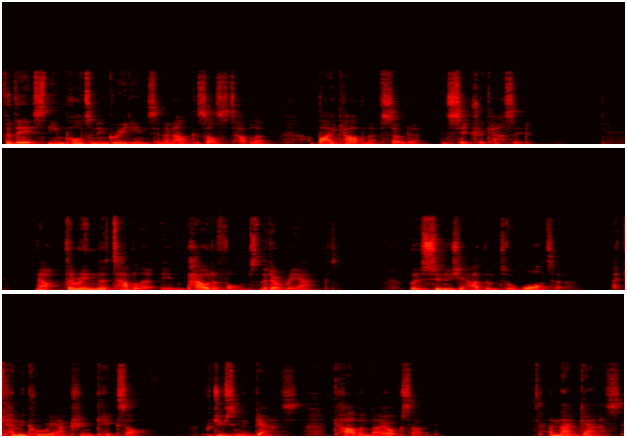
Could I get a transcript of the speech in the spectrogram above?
For this, the important ingredients in an Alka-Seltzer tablet are bicarbonate of soda and citric acid. Now, they're in the tablet in powder form, so they don't react. But as soon as you add them to water, a chemical reaction kicks off, producing a gas, carbon dioxide. And that gas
